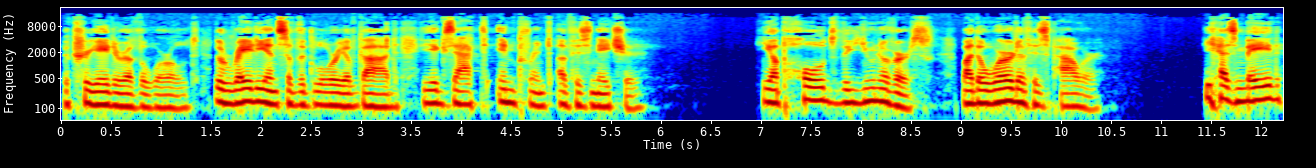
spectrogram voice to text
the creator of the world, the radiance of the glory of God, the exact imprint of his nature. He upholds the universe by the word of his power. He has made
